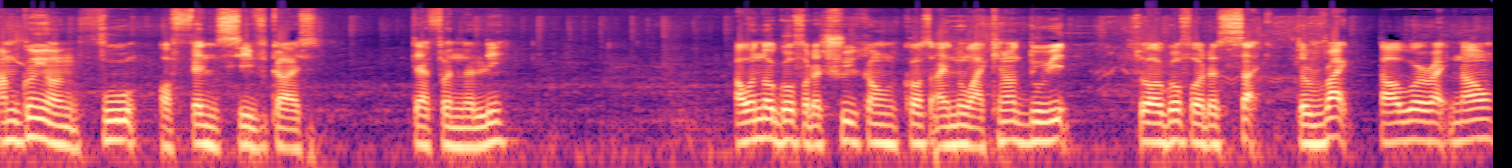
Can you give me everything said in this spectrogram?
I'm going on full offensive guys. Definitely. I will not go for the tree count because I know I cannot do it. So I'll go for the side the right tower right now.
